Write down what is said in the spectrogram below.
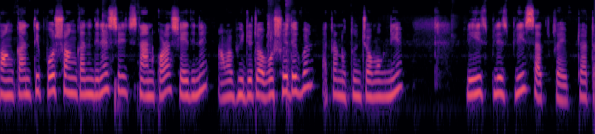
সংক্রান্তি পৌষ সংক্রান্তি দিনে সেই স্নান করা, সেই দিনে আমার ভিডিওটা অবশ্যই দেখবেন। একটা নতুন চমক নিয়ে। Please please please subscribe tata.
